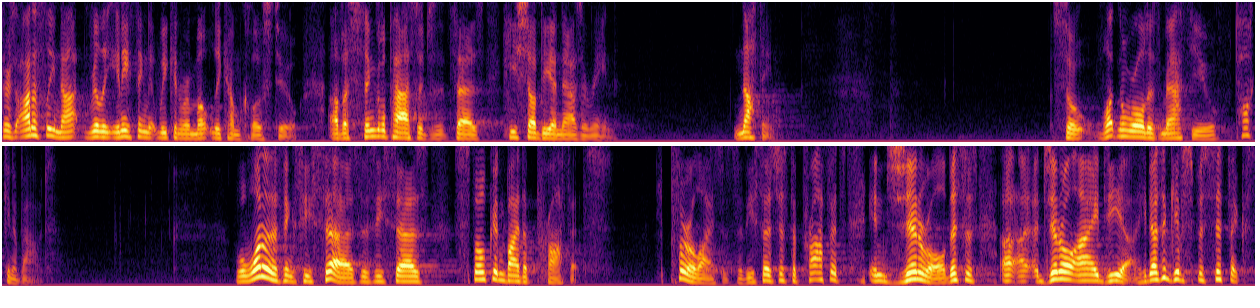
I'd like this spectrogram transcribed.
there's honestly not really anything that we can remotely come close to of a single passage that says, He shall be a Nazarene. Nothing. So, what in the world is Matthew talking about? Well, one of the things he says is he says, spoken by the prophets. He pluralizes it. He says just the prophets in general. This is a, a, general idea. He doesn't give specifics.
